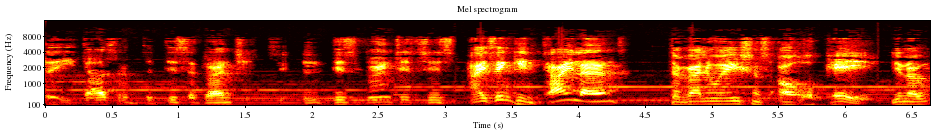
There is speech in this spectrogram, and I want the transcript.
it has and the disadvantages. Disadvantages. I think in Thailand the valuations are okay. You know,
